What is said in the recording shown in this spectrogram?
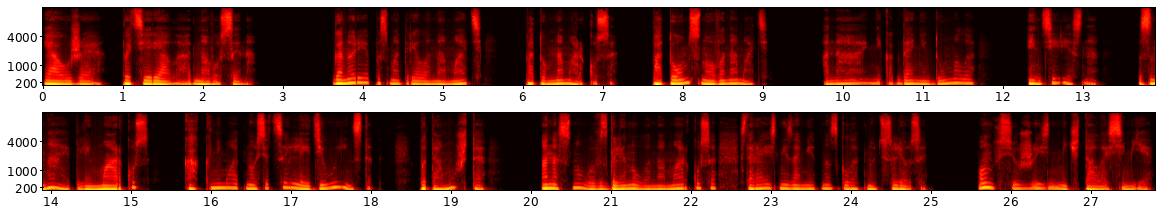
«Я уже потеряла одного сына». Ганория посмотрела на мать, потом на Маркуса, потом снова на мать. Она никогда не думала, интересно, знает ли Маркус, как к нему относится леди Уинстед, потому что она снова взглянула на Маркуса, стараясь незаметно сглотнуть слезы. Он всю жизнь мечтал о семье.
